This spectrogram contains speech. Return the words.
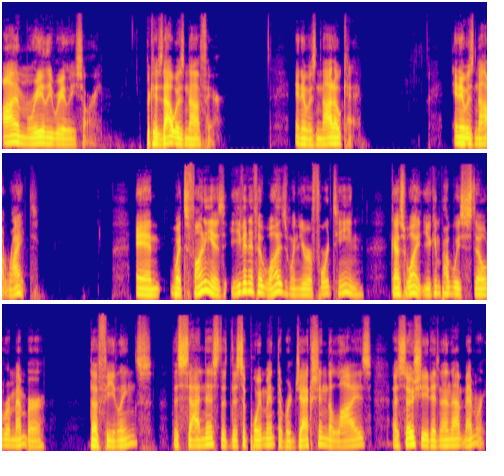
I'm really, really sorry because that was not fair and it was not okay and it was not right. And what's funny is, even if it was when you were 14, guess what? You can probably still remember the feelings, the sadness, the disappointment, the rejection, the lies associated in that memory.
